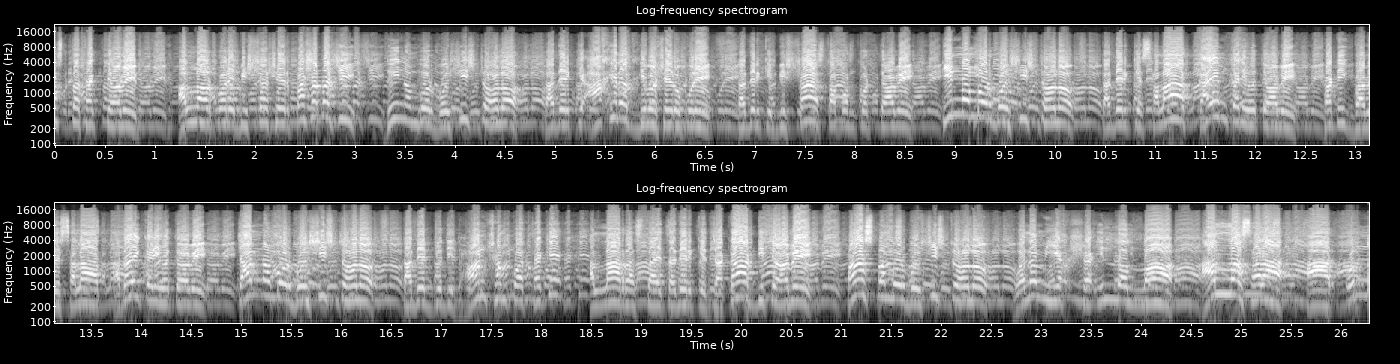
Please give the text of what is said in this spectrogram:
আস্থা থাকতে হবে। আল্লাহর পরে বিশ্বাসের পাশাপাশি দুই নম্বর বৈশিষ্ট্য হলো তাদেরকে আখিরাত দিবসের উপরে তাদেরকে বিশ্বাস স্থাপন করতে হবে। তিন নম্বর বৈশিষ্ট্য হলো তাদেরকে সালাত কায়েমকারী হতে হবে, সঠিকভাবে সালাত আদায়কারী হতে হবে। চার নম্বর বৈশিষ্ট্য হলো তাদের যদি ধন সম্পদ থাকে, আল্লাহর রাস্তায় তাদেরকে জাকাত দিতে হবে। পাঁচ নম্বর বৈশিষ্ট্য হলো, ওয়ালাম ইয়াখশা ইল্লাল্লাহ, আল্লাহ ছাড়া আর অন্য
